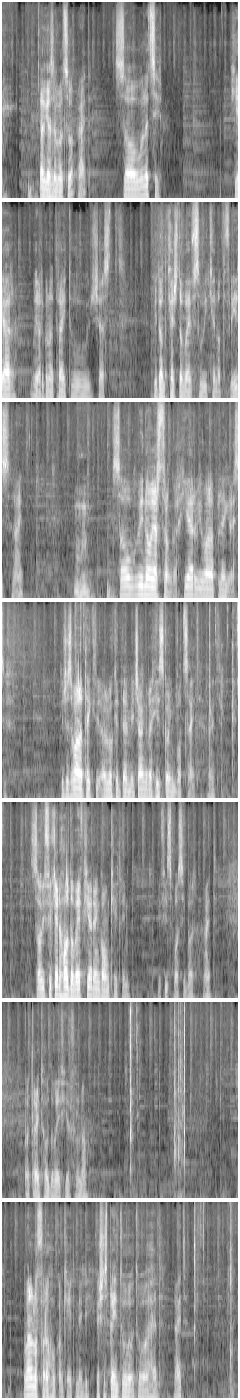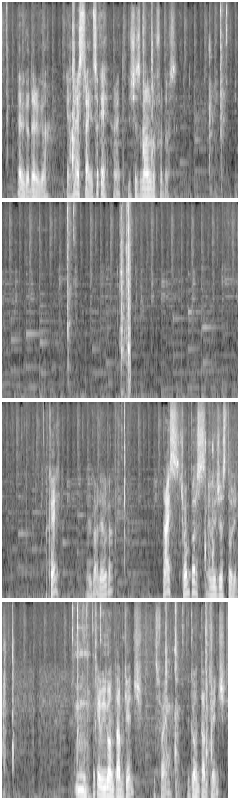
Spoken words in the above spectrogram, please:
That guy's level 2, right? So let's see. Here we are gonna try to just we don't catch the wave so we cannot freeze, right? Mm-hmm. So we know we are stronger. Here we wanna play aggressive. We just wanna take a look at the enemy jungler, he's going bot side, right? So if you can hold the wave here and go on Caitlyn, if it's possible, right? But try to hold the wave here for now. We wanna look for a hook on Kate maybe, because she's playing two two ahead, right? There we go, there we go. Okay, nice try, it's okay, right? We just wanna look for those. Okay, there we go, there we go. Nice, chompers, and we just stole it. Mm. Okay, we go on Kench, it's fine. We go on Kench.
